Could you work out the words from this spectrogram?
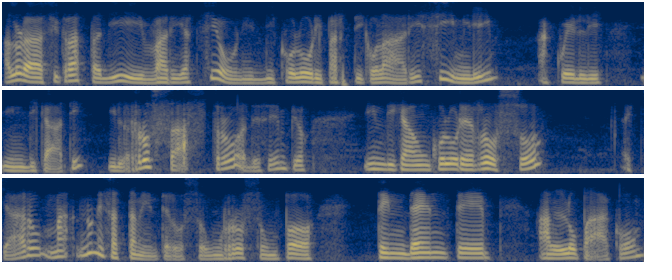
Allora si tratta di variazioni di colori particolari simili a quelli indicati. Il rossastro, ad esempio, indica un colore rosso è chiaro, ma non esattamente rosso, un rosso un po' tendente all'opaco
